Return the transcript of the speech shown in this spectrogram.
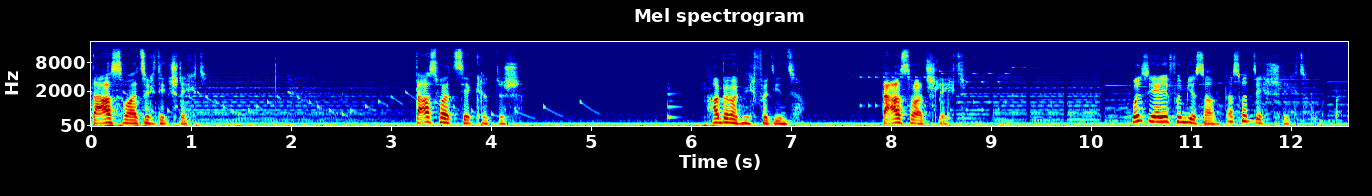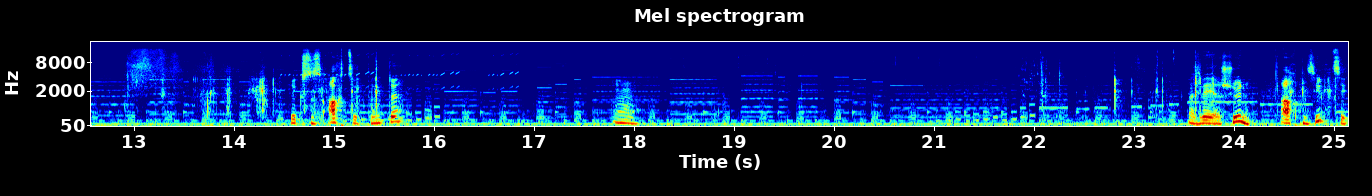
Das war jetzt richtig schlecht. Das war jetzt sehr kritisch. Habe ich halt nicht verdient. Das war jetzt schlecht. Muss ich ehrlich von mir sagen, das jetzt echt schlecht. Höchstens 80 Punkte. Hm. Das wäre ja schön. 78.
